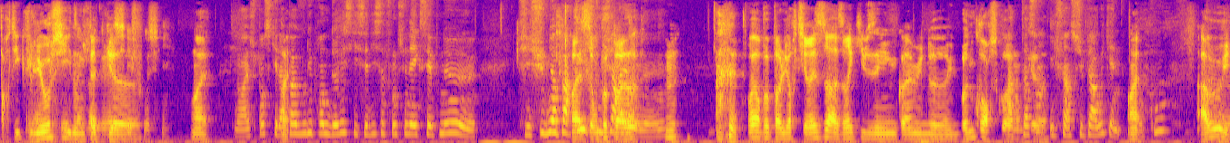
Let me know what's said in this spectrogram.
particulier aussi, donc peut-être que. aussi. Ouais. Ouais, je pense qu'il a Ouais. pas voulu prendre de risque, il s'est dit ça fonctionnait avec ses pneus. euh, Je suis bien parti, Ouais, je c'est- on touche peut à pas- rien, euh. Ouais, on peut pas lui retirer ça. C'est vrai qu'il faisait une- quand même une, une bonne course, quoi. Ah, donc, façon, euh, il fait un super week-end. Ouais. Coup, Ah oui, oui.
